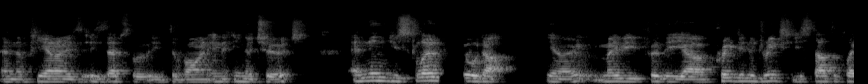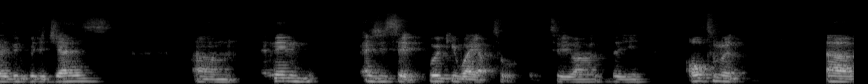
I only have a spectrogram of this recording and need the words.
and a piano is, is absolutely divine in in a church, and then you slowly build up. You know, maybe for the uh, pre-dinner drinks, you start to play a little bit of jazz, um, and then, as you said, work your way up to to uh, the ultimate uh,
